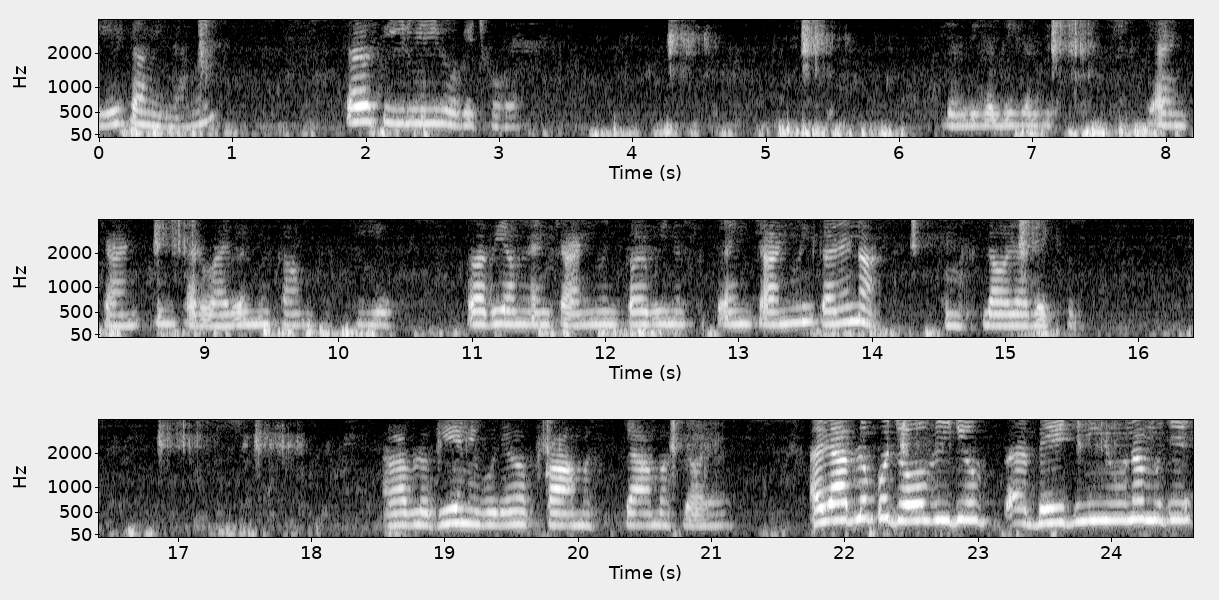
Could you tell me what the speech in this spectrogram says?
ये क्या मिला मुझे चलो सीड मिली होगी छोड़ो। जल्दी जल्दी जल्दी। यार इंचांटमेंट सर्वाइवल में काम करती है। तो अभी हम इंचांटमेंट कर भी नहीं सकते। इंचांटमेंट करें ना तो मसला हो जाएगा एक तो। आप लोग ये नहीं बोलेगा क्या मस, क्या मसला हो जाएगा अरे आप लोग को जो वीडियो भेजनी हो ना मुझे,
